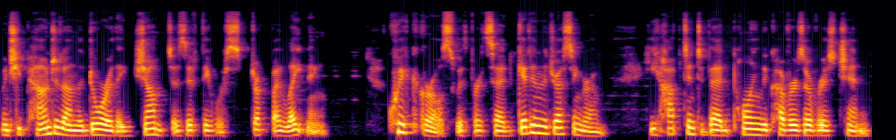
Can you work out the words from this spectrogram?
When she pounded on the door, they jumped as if they were struck by lightning. Quick, girls, Swithbert said. Get in the dressing room. He hopped into bed, pulling the covers over his chin.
